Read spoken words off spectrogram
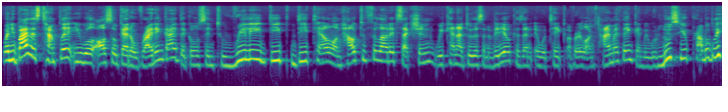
When you buy this template, you will also get a writing guide that goes into really deep detail on how to fill out its section. We cannot do this in a video because then it would take a very long time, I think, and we would lose you probably.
